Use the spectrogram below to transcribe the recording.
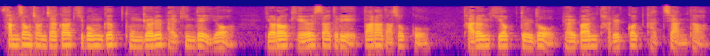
삼성전자가 기본급 동결을 밝힌 데 이어 여러 계열사들이 따라 나섰고 다른 기업들도 별반 다를 것 같지 않다.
